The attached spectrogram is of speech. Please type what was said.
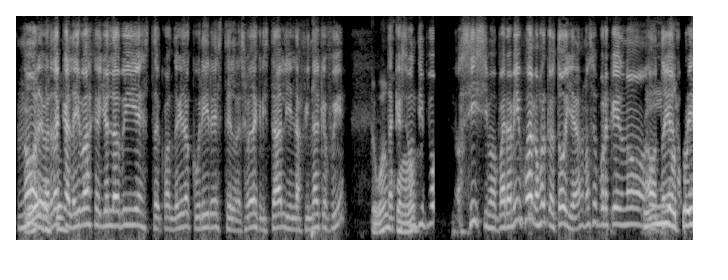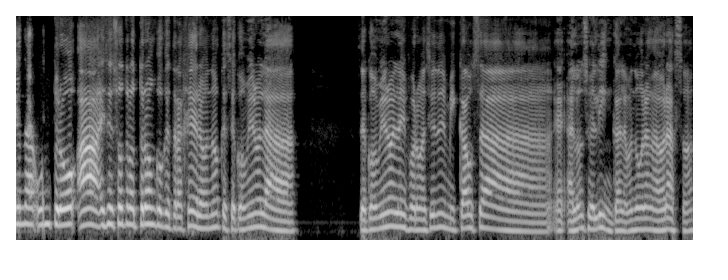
No, de verdad que a Ley Vázquez yo lo vi este, cuando iba a cubrir este, la Reserva de Cristal y en la final que fui. que es un tipo para mí juega mejor que Otoya. No sé por qué no. un tro ah, ese es otro tronco que trajeron, ¿no? Que se comieron la. Se comieron la información de mi causa eh, Alonso el Inca, le mando un gran abrazo. ¿eh?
